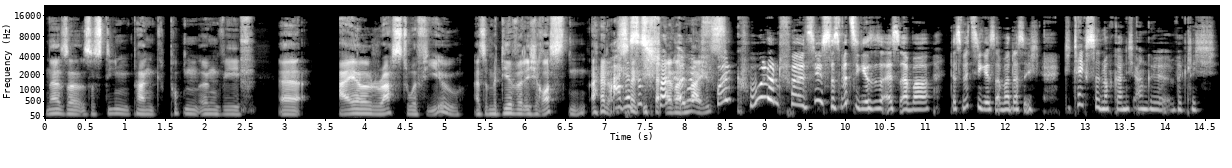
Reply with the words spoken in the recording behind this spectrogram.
ne, so, so Steampunk-Puppen irgendwie, äh, I'll rust with you. Also mit dir würde ich rosten. Das, ah, das ist schon irgendwie nice. voll cool und voll süß. Das Witzige ist, ist aber, das Witzige ist aber, dass ich die Texte noch gar nicht ange, wirklich,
